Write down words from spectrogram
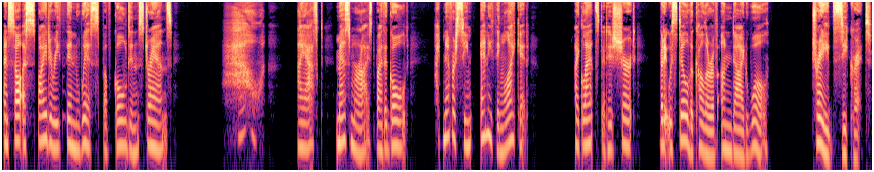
and saw a spidery thin wisp of golden strands. How? I asked, mesmerized by the gold. I'd never seen anything like it. I glanced at his shirt, but it was still the color of undyed wool. Trade secret.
